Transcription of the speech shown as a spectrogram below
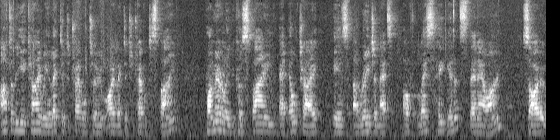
After the UK, we elected to travel to, I elected to travel to Spain, primarily because Spain at Elche is a region that's of less heat units than our own. So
